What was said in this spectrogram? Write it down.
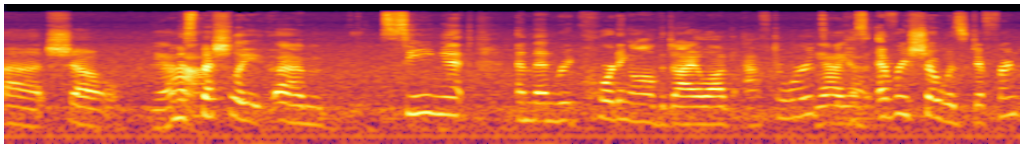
uh, show. And especially um, seeing it and then recording all the dialogue afterwards Yeah, because yeah. every show was different,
